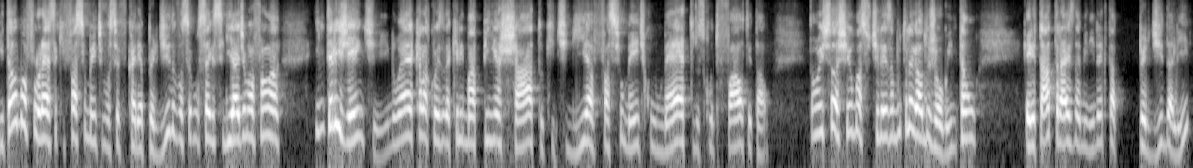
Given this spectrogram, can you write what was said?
Então, é uma floresta que facilmente você ficaria perdido, você consegue se guiar de uma forma inteligente. E não é aquela coisa daquele mapinha chato que te guia facilmente com metros, quanto falta e tal. Então, isso eu achei uma sutileza muito legal do jogo. Então, ele tá atrás da menina que tá perdida ali.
